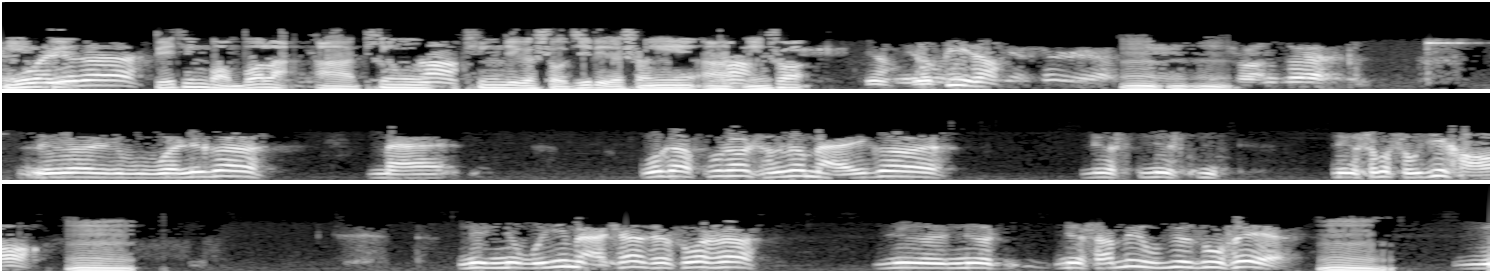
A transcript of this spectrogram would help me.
您别别听广播了啊，听听这个手机里的声音啊。您说。行，我闭上。嗯嗯嗯。那个，那个，我那个买，我在服装城那买一个，那个那那个什么手机卡。嗯。那那我一买前他说是。那个、那、个那啥没有月租费。嗯。那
